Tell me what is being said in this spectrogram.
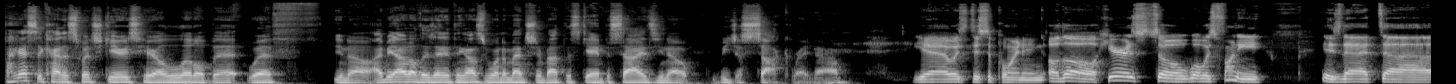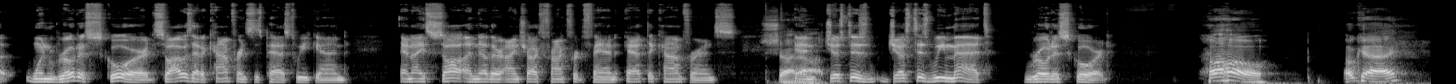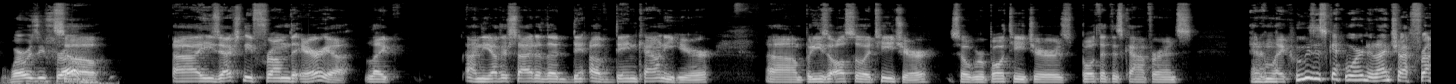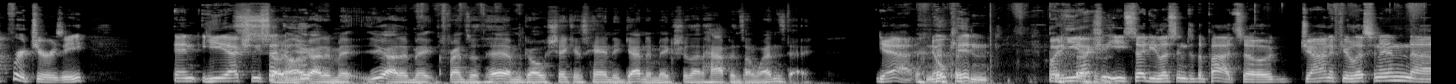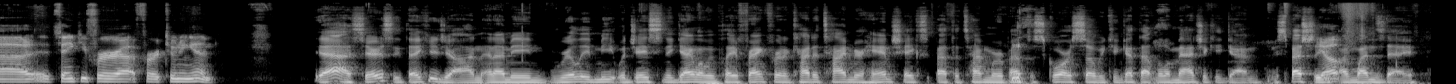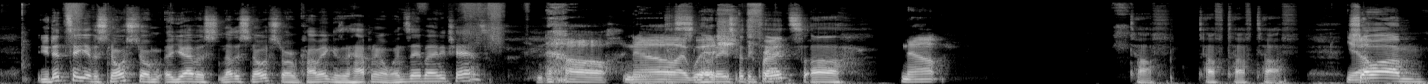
I guess to kind of switch gears here a little bit with you know, I mean, I don't know if there's anything else we want to mention about this game besides, you know, we just suck right now. Yeah, it was disappointing. Although, here's so what was funny is that uh, when Rode scored, so I was at a conference this past weekend and I saw another Eintracht Frankfurt fan at the conference. Shut and up. just as just as we met, Rode scored. Oh, okay. Where was he from? So uh, he's actually from the area, like on the other side of the of Dane County here. Um, but he's also a teacher, so we're both teachers, both at this conference. And I'm like, who is this guy wearing an Eintracht Frankfurt jersey? And he actually so said, "You oh. got to make you got to make friends with him. Go shake his hand again and make sure that happens on Wednesday." Yeah, no kidding. but he actually he said he listened to the pod. So John, if you're listening, uh, thank you for uh, for tuning in. Yeah, seriously, thank you, John. And I mean, really meet with Jason again when we play Frankfurt and kind of time your handshakes about the time we're about to score, so we can get that little magic again, especially yep. on Wednesday. You did say you have a snowstorm. Uh, you have a, another snowstorm coming. Is it happening on Wednesday by any chance? No, no. I Snow wish. days for the kids. Oh, no. Tough, tough, tough, tough. Yep. So, um,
